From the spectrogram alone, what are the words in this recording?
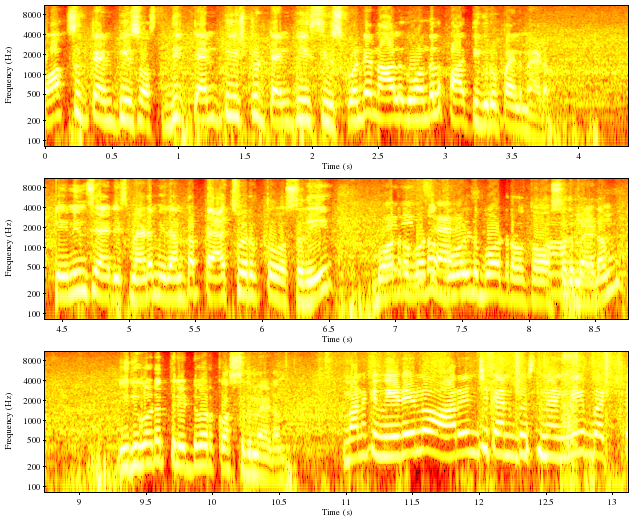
బాక్స్ టెన్ పీస్ వస్తుంది. Ten piece to ten piece తీసుకుంటే నాలుగు వందల పాతిక రూపాయలు మేడం క్లీనింగ్ శారీస్ మేడం. ఇదంతా ప్యాచ్ వర్క్తో వస్తుంది. బోర్డర్ కూడా. గోల్డ్ బోర్డర్తో వస్తుంది Okay. మేడం. ఇది కూడా థ్రెడ్ వర్క్ వస్తుంది మేడం. మనకి వీడియోలో ఆరెంజ్ కనిపిస్తుందండి బట్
